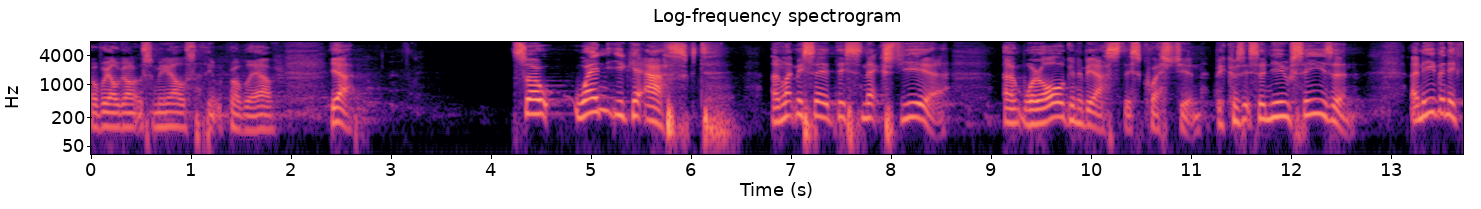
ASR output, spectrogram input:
Have we all gone to something else? I think we probably have. Yeah. So, when you get asked, and let me say this next year, um, we're all going to be asked this question because it's a new season. And even if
